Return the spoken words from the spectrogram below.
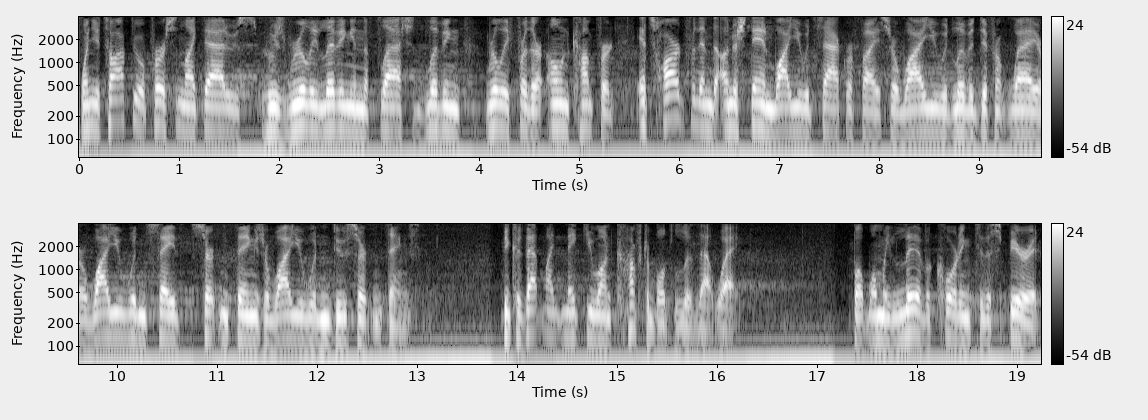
When you talk to a person like that who's, who's really living in the flesh, living really for their own comfort, it's hard for them to understand why you would sacrifice or why you would live a different way or why you wouldn't say certain things or why you wouldn't do certain things. Because that might make you uncomfortable to live that way. But when we live according to the Spirit,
